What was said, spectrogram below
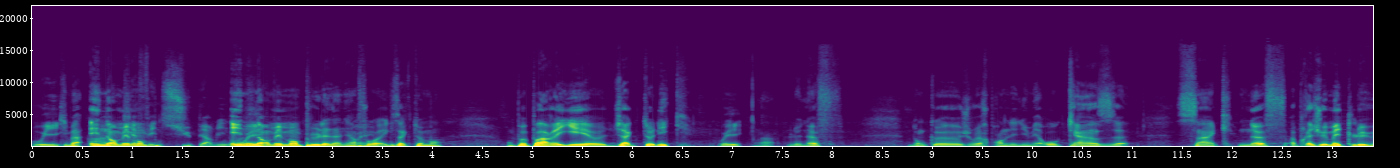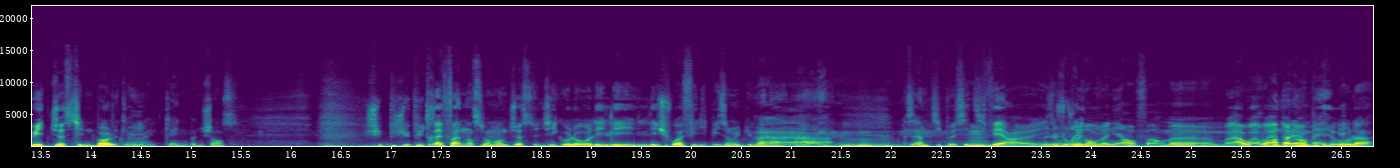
Oui. qui m'a ah, qui a énormément, fait une superbe ligne. Oui. énormément plu la dernière Oui. fois. Exactement. On peut pas rayer euh, Jack Tonic, Oui. hein, le 9. Donc, euh, je vais reprendre les numéros 15, 5, 9. Après, je vais mettre le 8, Justin Ball, qui, a- qui a une bonne chance. Je suis, je suis plus très fan en ce moment de Just Gigolo. Les, les, les chevaux à Philippe, ils ont eu du mal à- à, Mmh, C'est un petit peu cet hiver. euh, Mais ils le jour où ils vont revenir en forme, euh, Ah ouais, ouais, non, non, mais oh là.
